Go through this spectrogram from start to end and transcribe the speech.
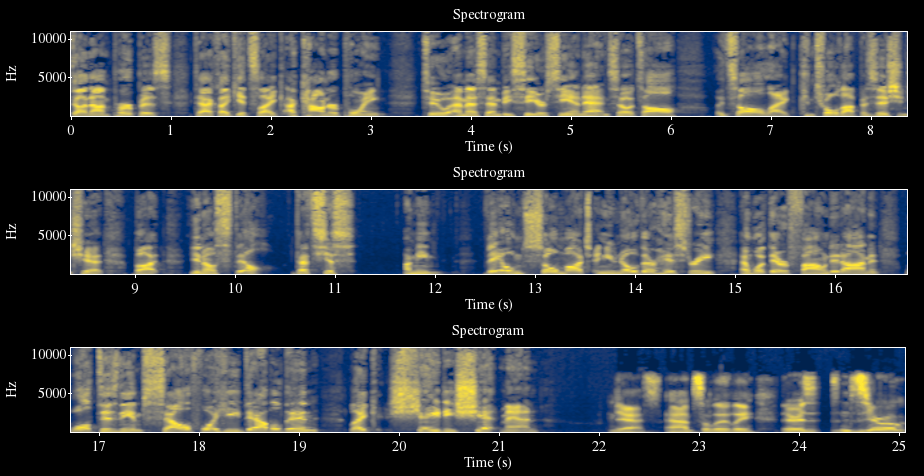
done on purpose to act like it's like a counterpoint to MSNBC or CNN. So it's all it's all like controlled opposition shit. But you know, still, that's just. I mean, they own so much, and you know their history and what they were founded on, and Walt Disney himself, what he dabbled in, like shady shit, man. Yes, absolutely. There is zero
